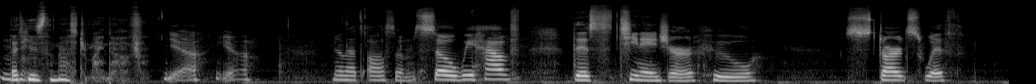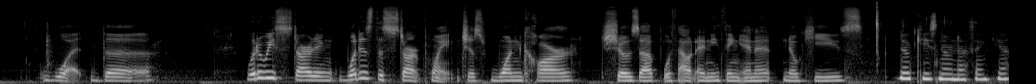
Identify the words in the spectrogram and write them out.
that Mhm. he's the mastermind of. Yeah, yeah. No, that's awesome. So we have this teenager who starts with what the what are we starting what is the start point just one car shows up without anything in it no keys No keys, no nothing. Yeah.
